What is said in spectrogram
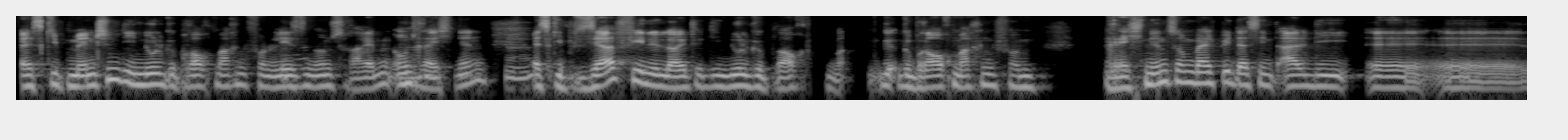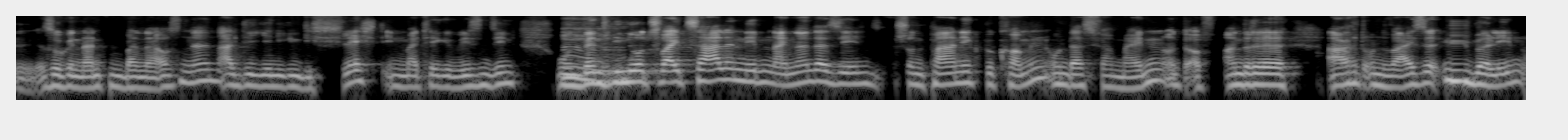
Es gibt Menschen, die null Gebrauch machen von Lesen und Schreiben und Mhm. Rechnen. Mhm. Es gibt sehr viele Leute, die null Gebrauch, Ge- Gebrauch machen vom Rechnen zum Beispiel, das sind all die äh, äh, sogenannten Banausen, all diejenigen, die schlecht in Mathe gewesen sind. Und mm. wenn sie nur zwei Zahlen nebeneinander sehen, schon Panik bekommen und das vermeiden und auf andere Art und Weise überleben,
